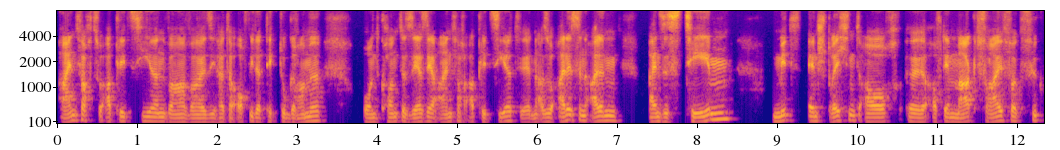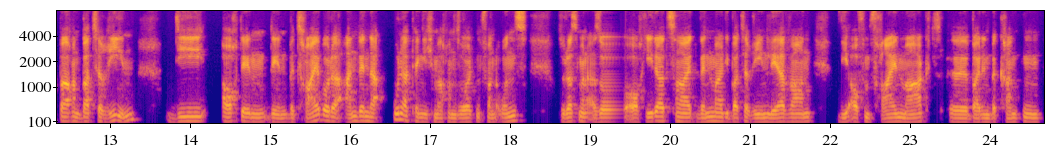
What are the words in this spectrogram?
einfach zu applizieren war, weil sie hatte auch wieder Piktogramme und konnte sehr, sehr einfach appliziert werden. Also alles in allem ein System mit entsprechend auch äh, auf dem Markt frei verfügbaren Batterien, die auch den, den Betreiber oder Anwender unabhängig machen sollten von uns, so dass man also auch jederzeit, wenn mal die Batterien leer waren, die auf dem freien Markt äh, bei den bekannten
